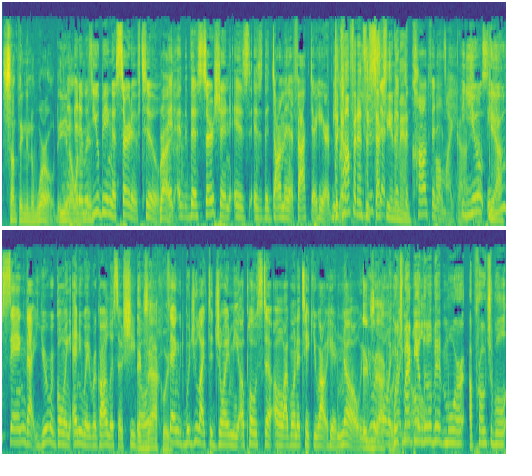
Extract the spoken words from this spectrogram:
something in the world. You know and what it I was mean? you being assertive too. Right. And, and the assertion is is the dominant factor here. The confidence is sexy in a man. The confidence. Oh my gosh, You yes. Yeah. you saying that you were going anyway, regardless of she going. Exactly. Saying, "Would you like to join me?" Opposed to, "Oh, I want to take you out here." No, you were going Which on might your be a little bit more approachable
